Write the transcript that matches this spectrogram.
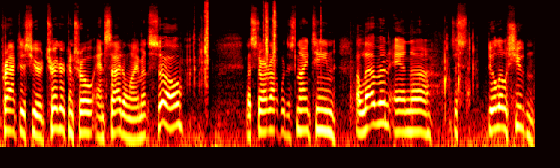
practice your trigger control and sight alignment. So let's start off with this 1911 and uh, just do a little shooting.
